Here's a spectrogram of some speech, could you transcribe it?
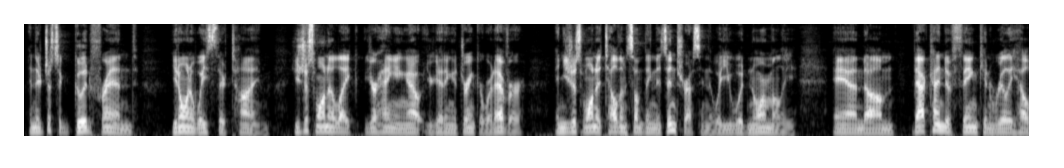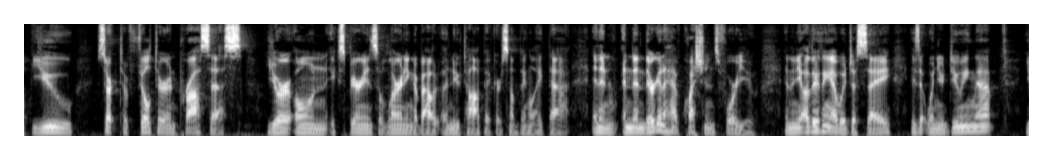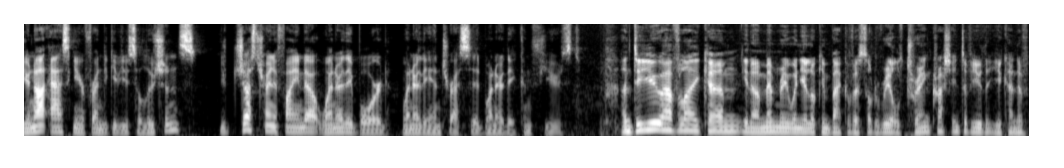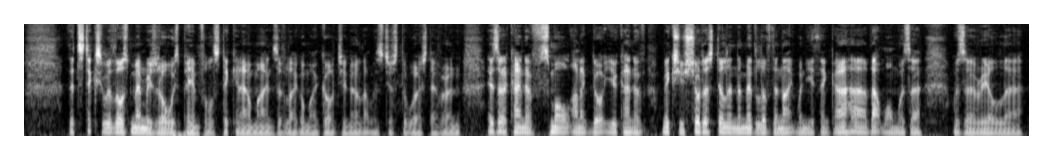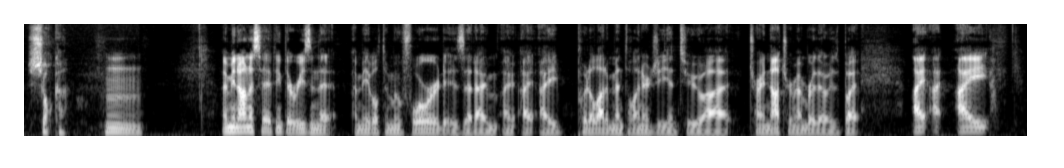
and they're just a good friend, you don't want to waste their time. You just want to, like, you're hanging out, you're getting a drink or whatever and you just want to tell them something that's interesting the way you would normally. And um, that kind of thing can really help you start to filter and process your own experience of learning about a new topic or something like that. And then and then they're going to have questions for you. And then the other thing I would just say is that when you're doing that, you're not asking your friend to give you solutions. You're just trying to find out when are they bored, when are they interested, when are they confused. And do you have like um, you know a memory when you're looking back of a sort of real train crash interview that you kind of that sticks with those memories are always painful, stick in our minds of like, oh my god, you know that was just the worst ever. And is there a kind of small anecdote you kind of makes you shudder still in the middle of the night when you think, aha, that one was a was a real uh, shocker. Hmm. I mean, honestly, I think the reason that I'm able to move forward is that I'm I, I, I put a lot of mental energy into uh, trying not to remember those, but I, I, I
